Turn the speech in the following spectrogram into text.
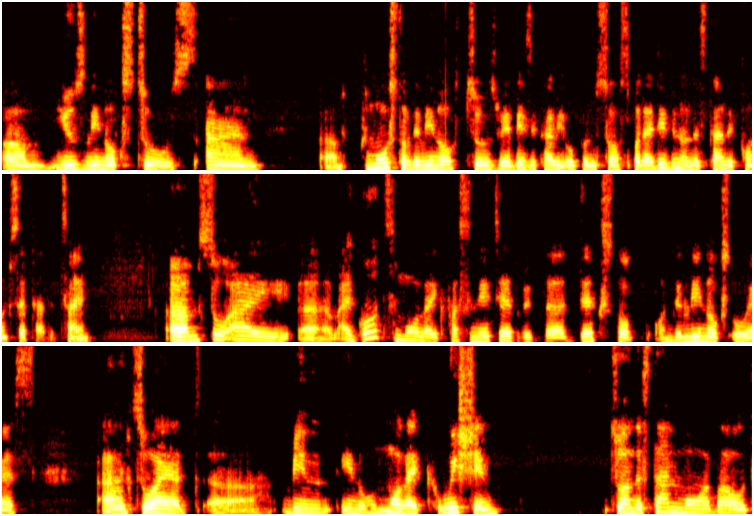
um, use Linux tools and um, most of the Linux tools were basically open source, but I didn't understand the concept at the time. Um, so I uh, I got more like fascinated with the desktop on the Linux OS, and so I had uh, been you know more like wishing to understand more about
